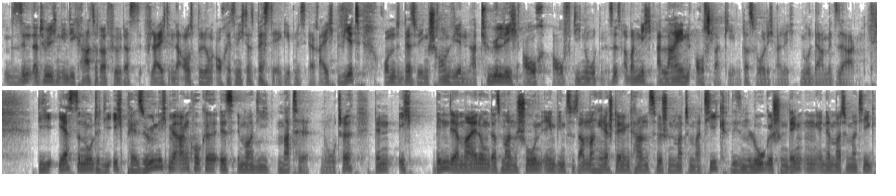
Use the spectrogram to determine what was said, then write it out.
sind natürlich ein Indikator dafür, dass vielleicht in der Ausbildung auch jetzt nicht das beste Ergebnis erreicht wird. Und deswegen schauen wir natürlich auch auf die Noten. Es ist aber nicht allein ausschlaggebend. Das wollte ich eigentlich nur damit sagen. Die erste Note, die ich persönlich mir angucke, ist immer die Mathe-Note. Denn ich bin der Meinung, dass man schon irgendwie einen Zusammenhang herstellen kann zwischen Mathematik, diesem logischen Denken in der Mathematik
